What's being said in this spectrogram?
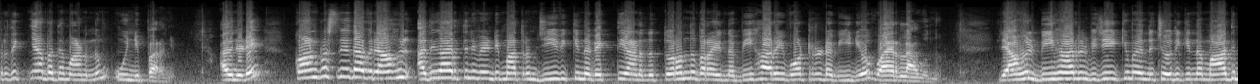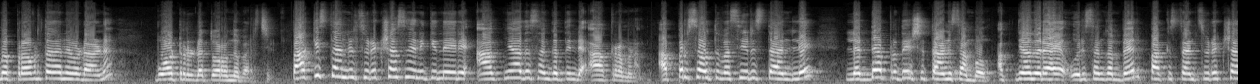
പ്രതിജ്ഞാബദ്ധമാണെന്നും ഊന്നിപ്പറഞ്ഞു. അതിനിടെ കോൺഗ്രസ് നേതാവ് രാഹുൽ അധികാരത്തിന് വേണ്ടി മാത്രം ജീവിക്കുന്ന വ്യക്തിയാണെന്ന് തുറന്നു പറയുന്ന ബീഹാറി വോട്ടറുടെ വീഡിയോ വൈറലാകുന്നു. രാഹുൽ ബീഹാറിൽ വിജയിക്കുമോ എന്ന് ചോദിക്കുന്ന മാധ്യമ പ്രവർത്തകനോടാണ് വോട്ടറുടെ തുറന്നു പറച്ചിൽ. പാകിസ്ഥാനിൽ സുരക്ഷാ സേനയ്ക്ക് നേരെ അജ്ഞാത സംഘത്തിന്റെ ആക്രമണം. അപ്പർ സൗത്ത് വസീറിസ്ഥാനിലെ ലദ്ദ പ്രദേശത്താണ് സംഭവം. അജ്ഞാതരായ ഒരു സംഘം പേർ പാകിസ്ഥാൻ സുരക്ഷാ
